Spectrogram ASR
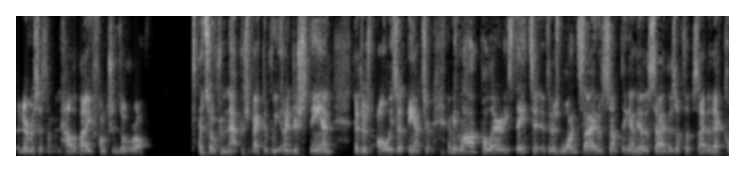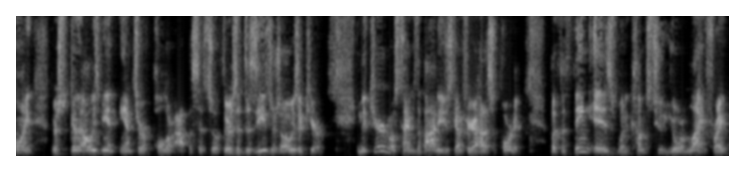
the nervous system, and how the body functions overall. And so, from that perspective, we understand that there's always an answer. I mean, law of polarity states it. If there's one side of something, on the other side, there's a flip side of that coin. There's going to always be an answer of polar opposites. So, if there's a disease, there's always a cure. And the cure, most times, the body, you just got to figure out how to support it. But the thing is, when it comes to your life, right?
